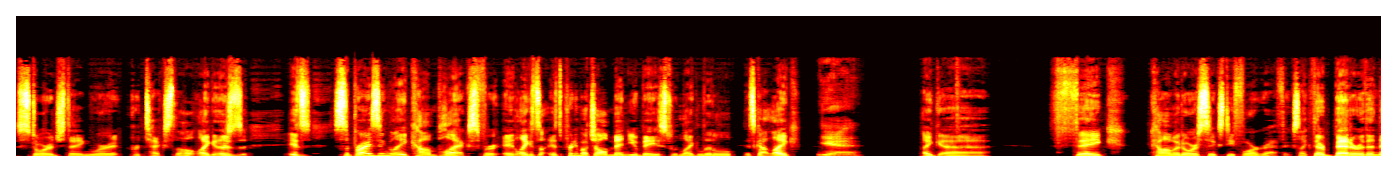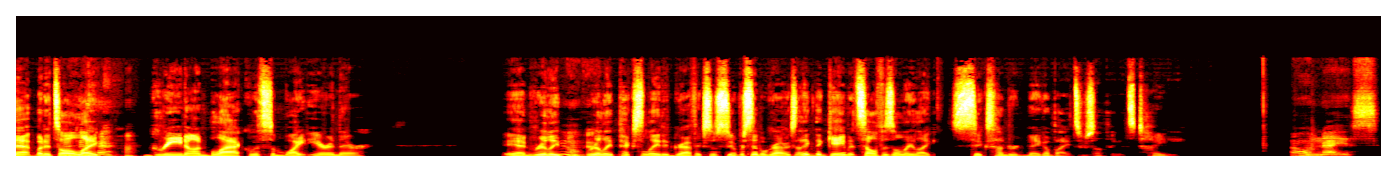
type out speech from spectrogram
storage thing where it protects the hull. Like there's it's surprisingly complex for it, like it's it's pretty much all menu based with like little. It's got like yeah. like uh fake Commodore 64 graphics. Like they're better than that, but it's all like green on black with some white here and there. And really Hmm. really pixelated graphics. So super simple graphics. I think the game itself is only like 600 megabytes or something. It's tiny. oh, nice.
